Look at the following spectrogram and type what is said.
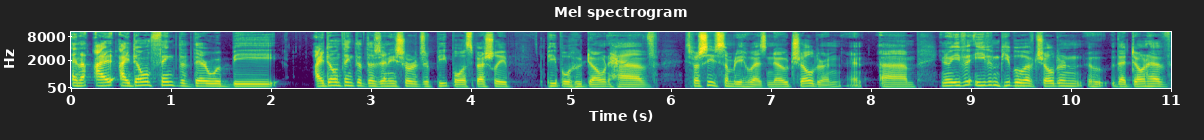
and I I don't think that there would be I don't think that there's any shortage of people especially people who don't have especially somebody who has no children and um, you know even even people who have children who, that don't have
